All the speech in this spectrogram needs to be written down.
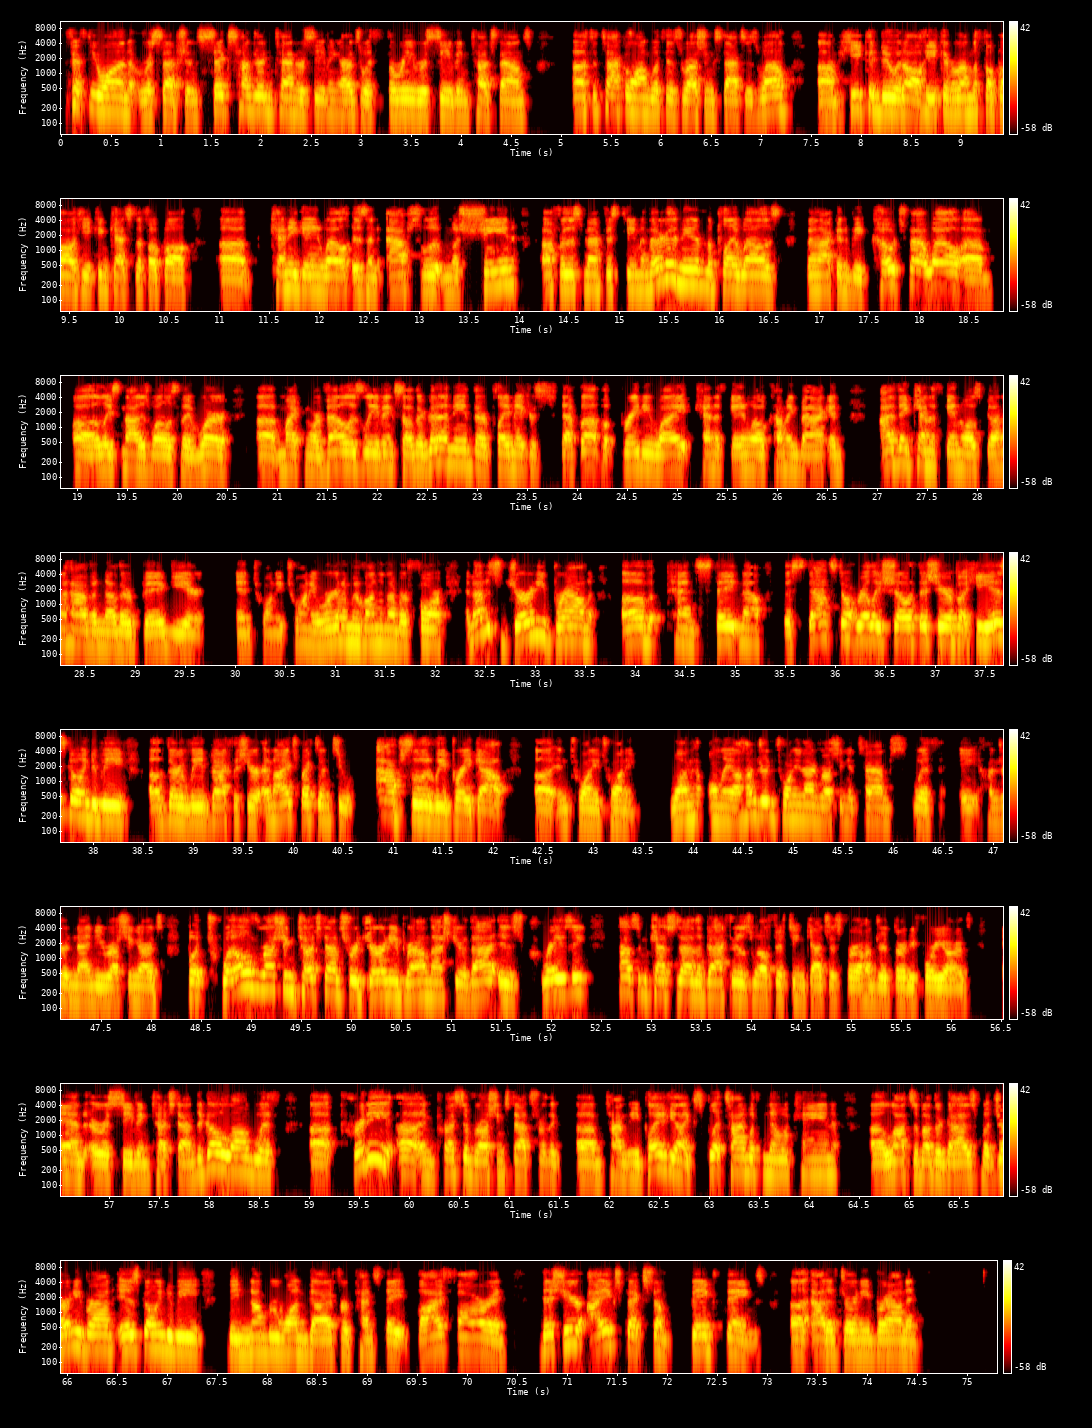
51 receptions, 610 receiving yards with three receiving touchdowns. Uh, to tack along with his rushing stats as well. Um, he can do it all. He can run the football. He can catch the football. Uh, Kenny Gainwell is an absolute machine uh, for this Memphis team, and they're going to need him to play well. As they're not going to be coached that well, um, uh, at least not as well as they were. Uh, Mike Norvell is leaving, so they're going to need their playmakers to step up. But Brady White, Kenneth Gainwell coming back, and I think Kenneth Gainwell is going to have another big year in 2020. We're going to move on to number four, and that is Journey Brown of Penn State. Now, the stats don't really show it this year, but he is going to be uh, their lead back this year, and I expect him to absolutely break out uh, in 2020. One only 129 rushing attempts with 890 rushing yards, but 12 rushing touchdowns for Journey Brown last year. That is crazy. Had some catches out of the backfield as well, 15 catches for 134 yards and a receiving touchdown to go along with uh, pretty uh, impressive rushing stats for the um, time that he played. He like split time with Noah Cain, uh, lots of other guys, but Journey Brown is going to be the number one guy for Penn State by far. And this year, I expect some big things uh, out of Journey Brown, and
